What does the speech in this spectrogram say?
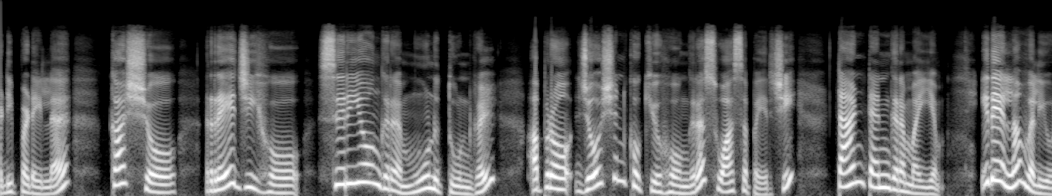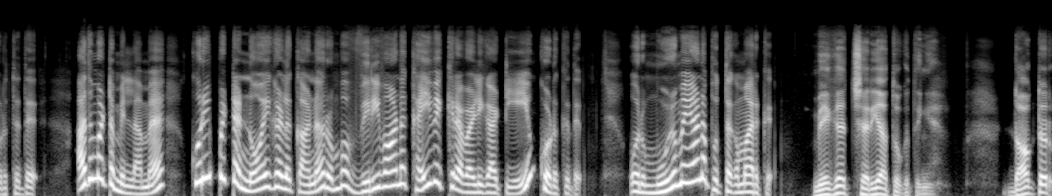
அடிப்படையில கஷோ ரேஜிஹோ சிரியோங்கிற மூணு தூண்கள் அப்புறம் ஜோஷன் கொக்யூஹோங்கிற சுவாச பயிற்சி டான் டென்கிற மையம் இதையெல்லாம் வலியுறுத்துது. அது மட்டும் இல்லாம குறிப்பிட்ட நோய்களுக்கான ரொம்ப விரிவான கை வைக்கிற வழிகாட்டியையும் கொடுக்குது. ஒரு முழுமையான புத்தகமா இருக்கு. மிகச் சரியா தொகுத்தீங்க. டாக்டர்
